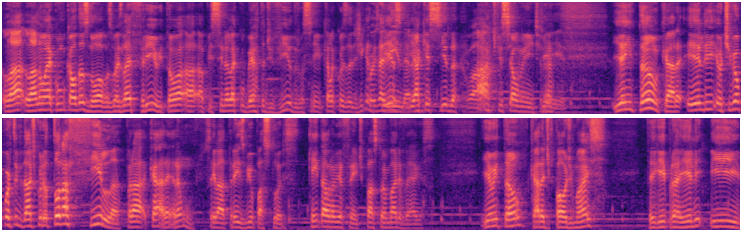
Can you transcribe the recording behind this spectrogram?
Lá, lá não é como Caldas Novas, mas lá é frio, então a, a piscina ela é coberta de vidro, assim, aquela coisa gigantesca coisa linda, e né? aquecida Uau. artificialmente, que né? Isso. E aí, então, cara, ele, eu tive a oportunidade, quando eu tô na fila para, cara, eram, sei lá, 3 mil pastores. Quem estava na minha frente? Pastor Mário Vegas. E eu então, cara de pau demais, peguei para ele e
